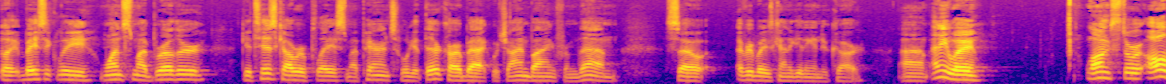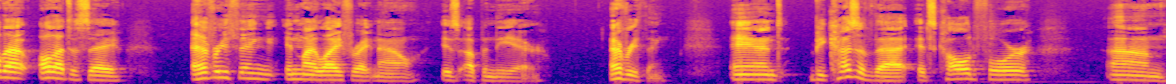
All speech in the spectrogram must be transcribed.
like basically, once my brother gets his car replaced, my parents will get their car back, which I'm buying from them. So everybody's kind of getting a new car. Um, anyway, long story, all that, all that to say, everything in my life right now is up in the air. Everything, and because of that, it's called for. Um,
